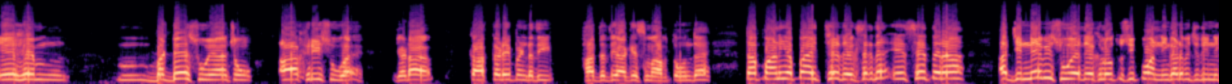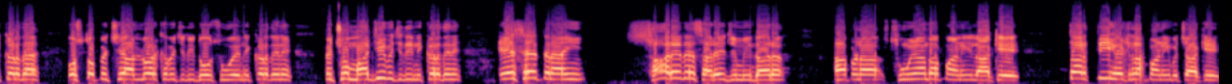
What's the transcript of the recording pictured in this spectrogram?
ਇਹ ਵੱਡੇ ਸੂਆਂ ਚੋਂ ਆਖਰੀ ਸੂਆ ਹੈ, ਜਿਹੜਾ ਕਾਕੜੇ ਪਿੰਡ ਦੀ ਹੱਦ ਤੇ ਆ ਕੇ ਸਮਾਪਤ ਹੁੰਦਾ ਹੈ। ਤਾਂ ਪਾਣੀ ਆਪਾਂ ਇੱਥੇ ਦੇਖ ਸਕਦੇ ਹਾਂ। ਇਸੇ ਤਰ੍ਹਾਂ ਆ ਜਿੰਨੇ ਵੀ ਸੂਏ ਦੇਖ ਲਓ ਤੁਸੀਂ ਭਵਾਨੀਗੜ੍ਹ ਵਿੱਚ ਦੀ ਨਿਕਲਦਾ ਉਸ ਤੋਂ ਪਿੱਛੇ ਆਲੂ ਅਰਖ ਵਿੱਚ ਦੀ ਦੋ ਸੂਏ ਨਿਕਲਦੇ ਨੇ ਪਿੱਛੋਂ ਮਾਝੀ ਵਿੱਚ ਦੀ ਨਿਕਲਦੇ ਨੇ। ਇਸੇ ਤਰ੍ਹਾਂ ਹੀ ਸਾਰੇ ਦੇ ਸਾਰੇ ਜ਼ਿਮੀਂਦਾਰ ਆਪਣਾ ਸੂਆਂ ਦਾ ਪਾਣੀ ਲਾ ਕੇ ਧਰਤੀ ਹੇਠਲਾ ਪਾਣੀ ਬਚਾ ਕੇ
